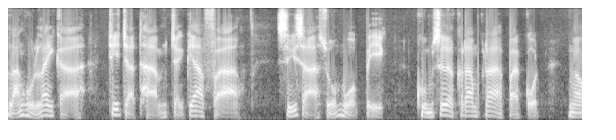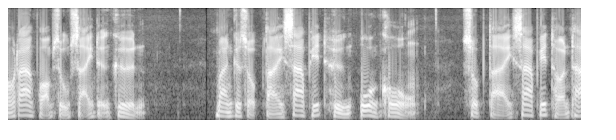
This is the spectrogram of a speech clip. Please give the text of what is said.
หลังหุ่นไล่กาที่จัดทำจากหญ้าฝางศีรษะสวมหมวกปีก คุมเสื้อกล้ามกล้าปรากฏ เงาร่างผอมสูงสายเดินขึ้น มันคือศพตายซากพิษหึงอ้วงโคงศพตายซากพิษถอนเท้า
